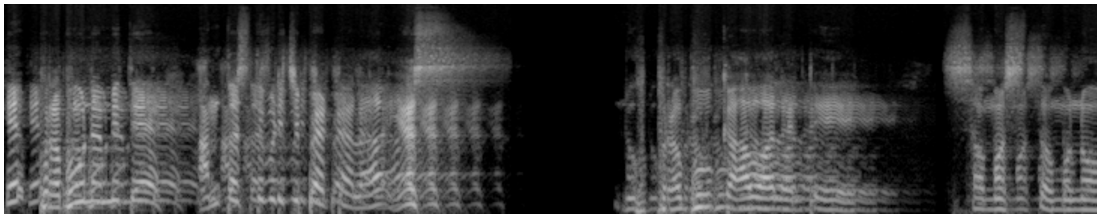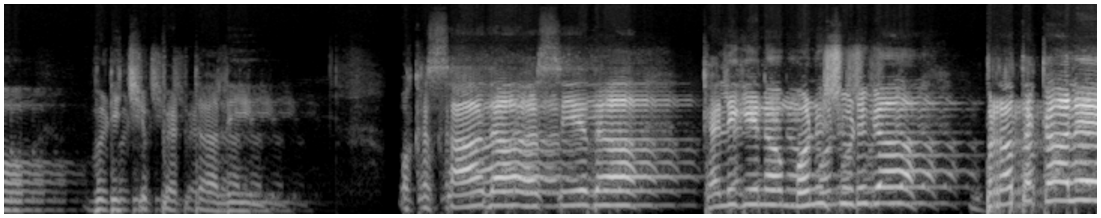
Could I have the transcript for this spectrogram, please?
ఏ ప్రభు నమ్మితే అంతస్తు విడిచిపెట్టాలా? ఎస్ నువ్వు ప్రభు కావాలంటే సమస్తమును విడిచిపెట్టాలి. ఒక సాదా సీదా కలిగిన మనుషుడిగా బ్రతకాలే.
